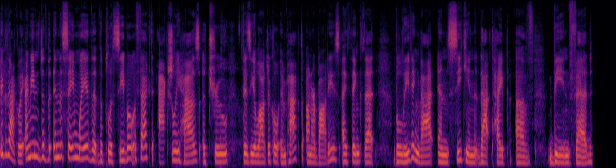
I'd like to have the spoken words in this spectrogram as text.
Exactly. I mean, in the same way that the placebo effect actually has a true physiological impact on our bodies, I think that believing that and seeking that type of being fed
